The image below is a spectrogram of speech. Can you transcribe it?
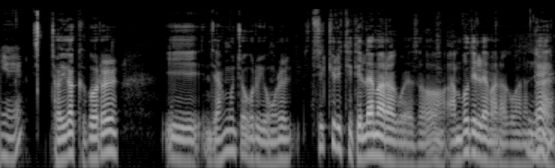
예. 저희가 그거를 이 이제 학문 적으로 용어를 security dilemma라고 해서 안보 딜레마라고 하는데 네.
